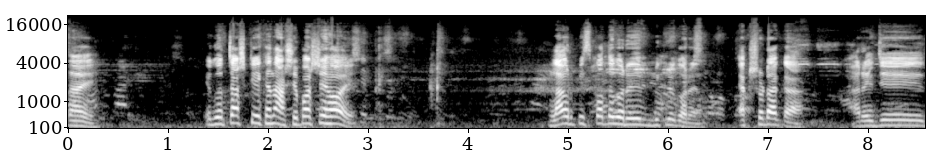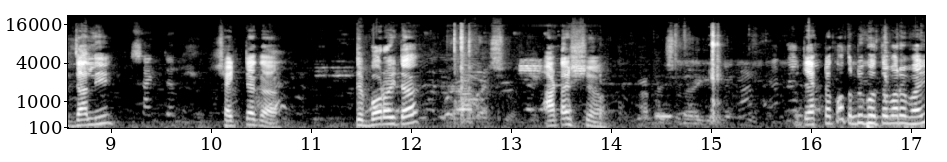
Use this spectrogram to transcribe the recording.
তাই? এগুলো চাষ কি এখানে আশেপাশে হয়? লাউর পিস কত করে বিক্রি করেন? একশো টাকা। আর এই যে জালি? ষাট টাকা। ষাট টাকা যে বড় এটা? আঠাশশো এটা একটা কতটুকু হতে পারে ভাই?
